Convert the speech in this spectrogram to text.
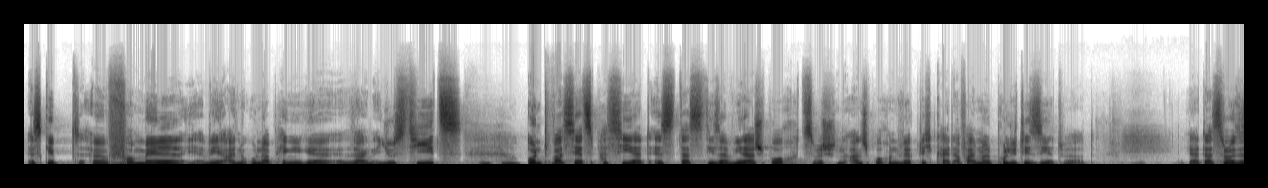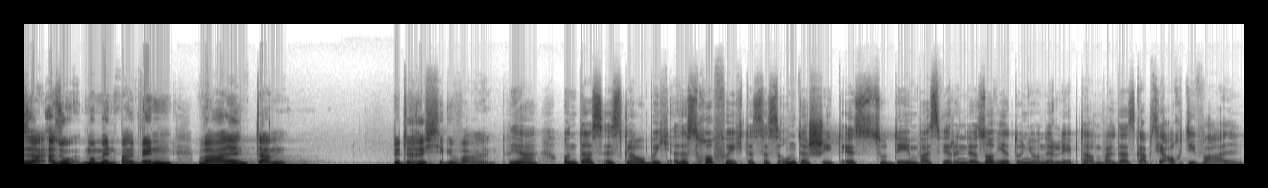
es gibt äh, formell wie eine unabhängige sagen, Justiz. Mhm. Und was jetzt passiert, ist, dass dieser Widerspruch zwischen Anspruch und Wirklichkeit auf einmal politisiert wird. Ja, dass Leute sagen, also Moment mal, wenn Wahlen, dann bitte richtige Wahlen. Ja, und das ist, glaube ich, das hoffe ich, dass das Unterschied ist zu dem, was wir in der Sowjetunion erlebt haben, weil da gab es ja auch die Wahlen.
